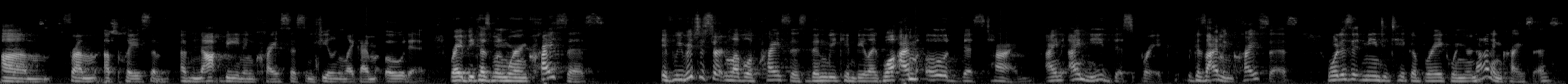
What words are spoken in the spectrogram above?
um, from a place of, of not being in crisis and feeling like i'm owed it right because when we're in crisis if we reach a certain level of crisis, then we can be like, well, I'm owed this time. I, I need this break because I'm in crisis. What does it mean to take a break when you're not in crisis?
